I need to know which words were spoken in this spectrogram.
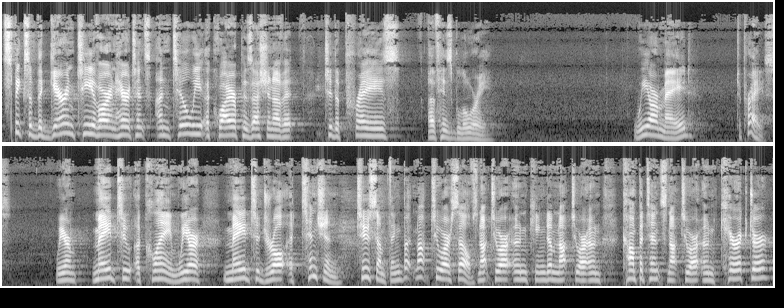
speaks of the guarantee of our inheritance until we acquire possession of it to the praise of his glory. We are made to praise. We are made to acclaim. We are made to draw attention to something, but not to ourselves, not to our own kingdom, not to our own competence, not to our own character,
